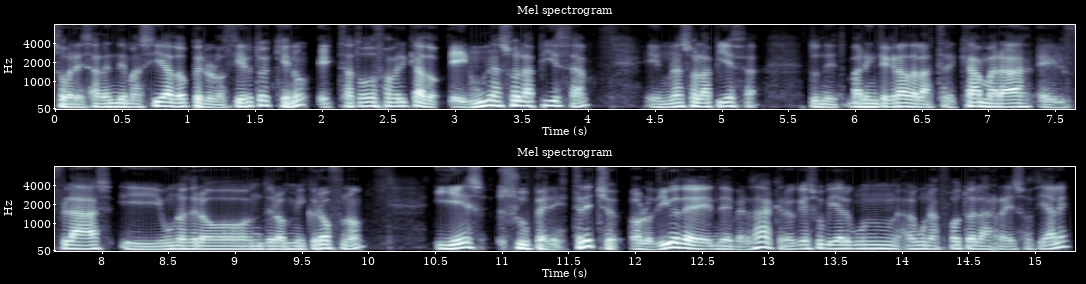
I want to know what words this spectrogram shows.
sobresalen demasiado, pero lo cierto es que no, está todo fabricado en una sola pieza, en una sola pieza, donde van integradas las tres cámaras, el flash y uno de los, micrófonos, y es súper estrecho, os lo digo de, verdad, creo que subí alguna foto en las redes sociales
